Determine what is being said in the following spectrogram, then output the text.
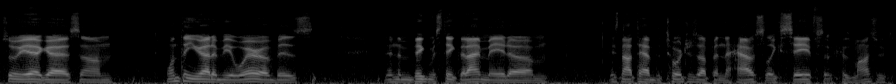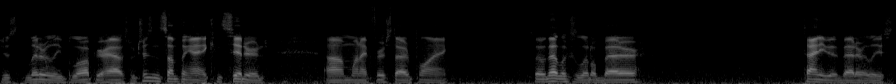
So yeah, guys, um, one thing you got to be aware of is, and the big mistake that I made, um, is not to have the torches up in the house like safe, so because monsters could just literally blow up your house, which isn't something I considered um, when I first started playing. So that looks a little better, tiny bit better at least.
